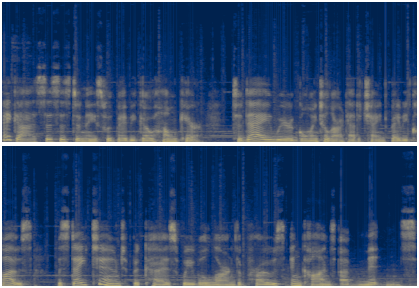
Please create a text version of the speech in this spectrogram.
Hey guys, this is Denise with Baby Go Home Care. Today we are going to learn how to change baby clothes, but stay tuned because we will learn the pros and cons of mittens.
